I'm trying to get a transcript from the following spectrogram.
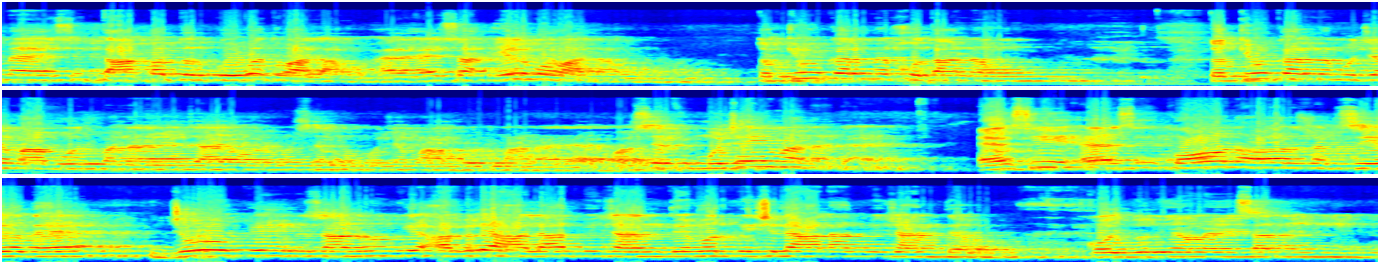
میں ایسی طاقت اور قوت والا ہوں ایسا علم والا ہوں، تو کیوں کر میں خدا نہ ہوں؟ تو کیوں کر مجھے معبود بنایا جائے اور مجھے مجھے معبود مانا جائے اور صرف مجھے ہی مانا جائے؟ ایسی ایسی کون اور شخصیت ہے جو کہ انسانوں کے اگلے حالات بھی جانتے ہو اور پچھلے حالات بھی جانتے ہو کوئی دنیا میں ایسا نہیں ہے۔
